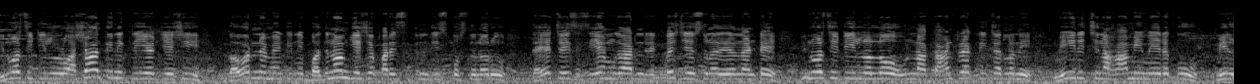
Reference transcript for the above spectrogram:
యూనివర్సిటీలలో అశాంతిని క్రియేట్ చేసి గవర్నమెంట్ని బదనాం చేసే పరిస్థితిని తీసుకొస్తున్నారు. దయచేసి సీఎం గారిని రిక్వెస్ట్ చేస్తున్నది ఏంటంటే యూనివర్సిటీలలో ఉన్న కాంట్రాక్ట్ టీచర్లని మీరిచ్చిన హామీ మేరకు మీరు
